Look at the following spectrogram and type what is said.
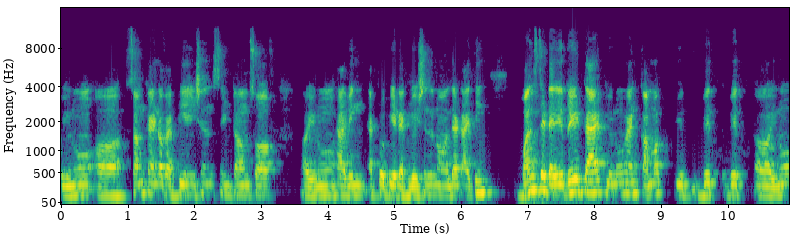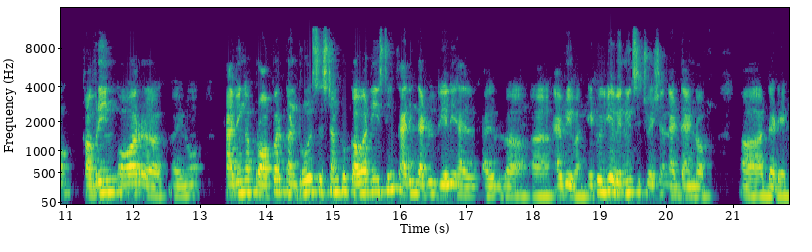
you know uh, some kind of apprehensions in terms of uh, you know having appropriate regulations and all that? I think once they deliberate that you know and come up with with, with uh, you know covering or uh, you know having a proper control system to cover these things i think that will really help, help uh, uh everyone it will be a win-win situation at the end of uh, the day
